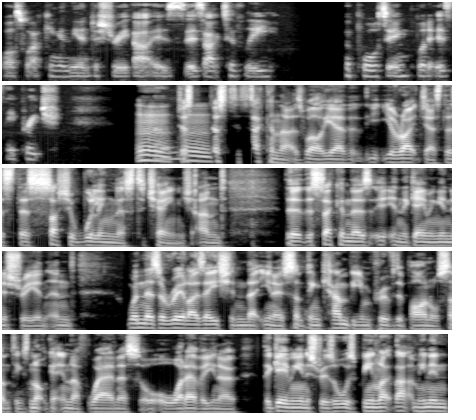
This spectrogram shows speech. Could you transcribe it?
whilst working in the industry that is is actively supporting what it is they preach. Mm, um, just mm. just to second that as well yeah th- you're right jess there's there's such a willingness to change and the the second there's in the gaming industry and and when there's a realization that you know something can be improved upon or something's not getting enough awareness or, or whatever you know the gaming industry has always been like that i mean in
